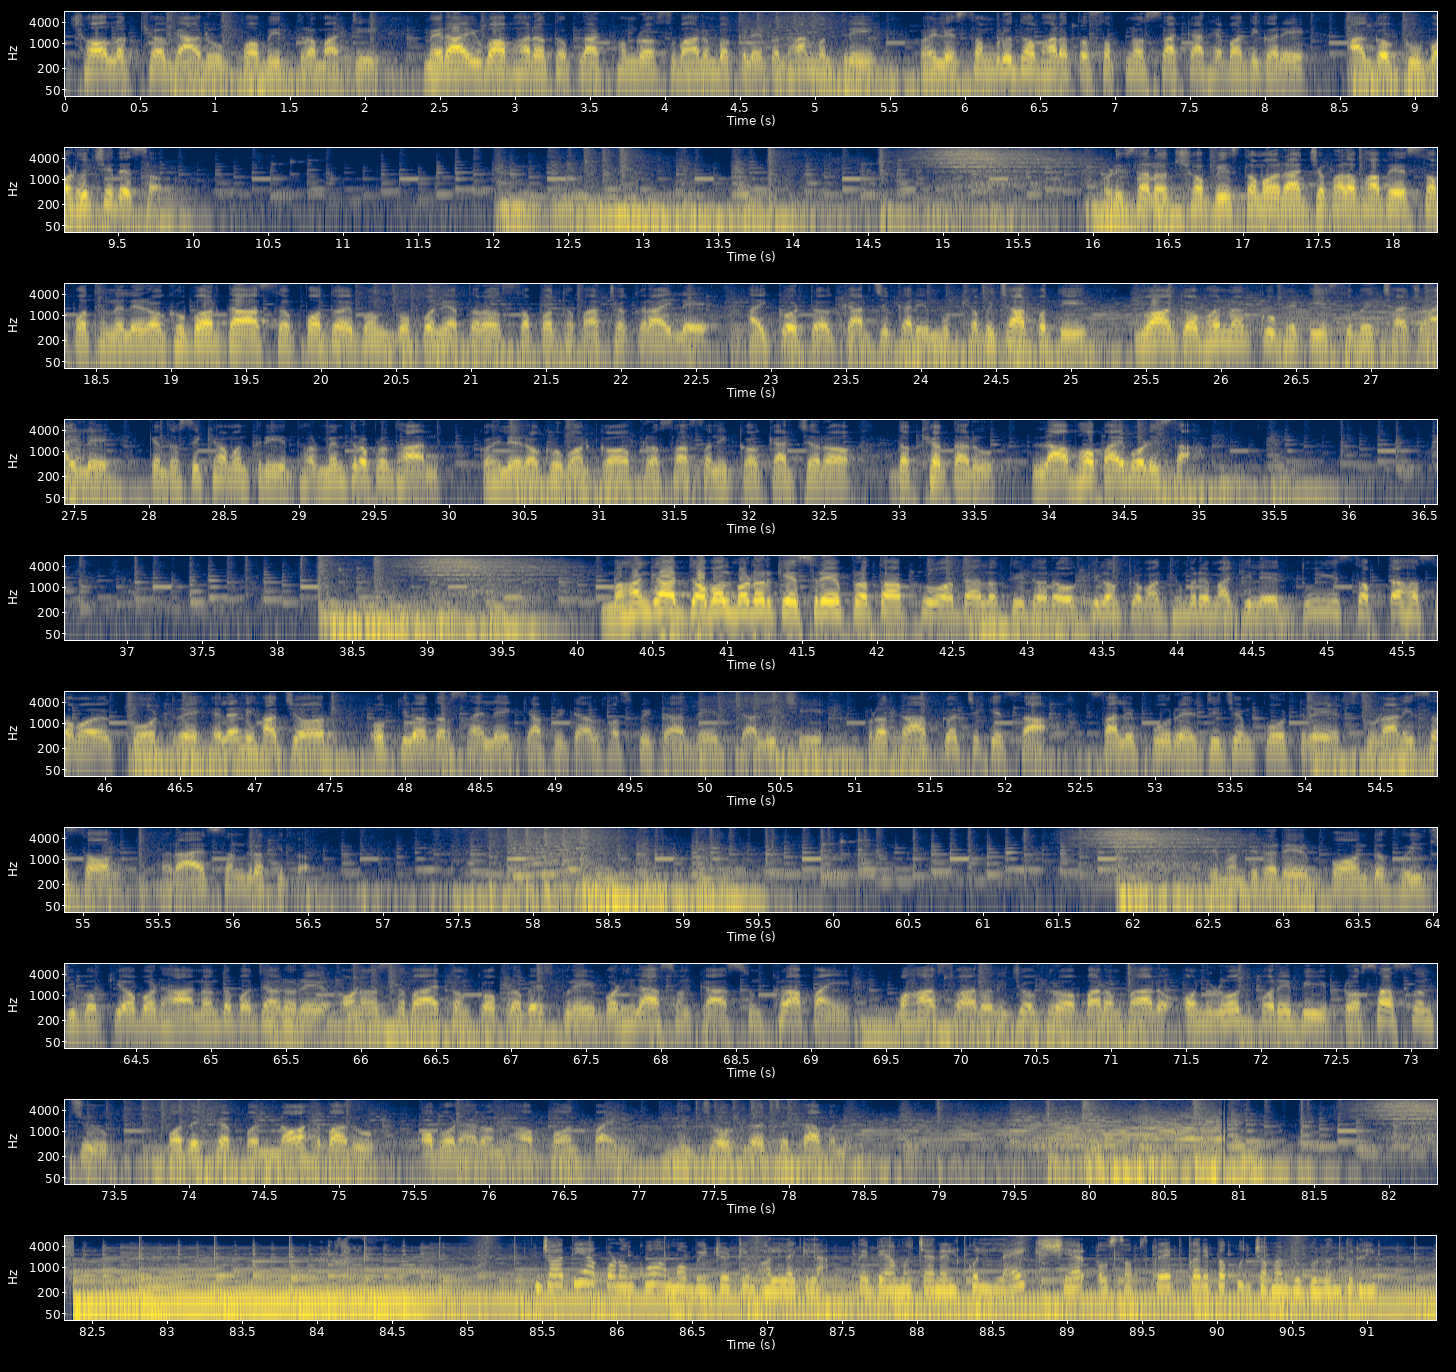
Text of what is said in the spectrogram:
છ લક્ષ ગાંરુ પવિત્ર માટી મેરા યુવા ભારત પ્લાટફર્મર શુભારંભ કલે પ્રધાનમંત્રી કહેલે સમૃદ્ધ ભારત સ્વપ્ન સાકાર હેવા દિગરે આગકુ બઢુଛି દેશ ଓଡ଼ିଶାର ଛବିଶତମ ରାଜ୍ୟପାଳ ଭାବେ ଶପଥ ନେଲେ ରଘୁବର ଦାସ ପଦ ଏବଂ ଗୋପନୀୟତାର ଶପଥ ପାଠ କରାଇଲେ ହାଇକୋର୍ଟ କାର୍ଯ୍ୟକାରୀ ମୁଖ୍ୟ ବିଚାରପତି ନୂଆ ଗଭର୍ଣ୍ଣରଙ୍କୁ ଭେଟି ଶୁଭେଚ୍ଛା ଜଣାଇଲେ କେନ୍ଦ୍ର ଶିକ୍ଷାମନ୍ତ୍ରୀ ଧର୍ମେନ୍ଦ୍ର ପ୍ରଧାନ କହିଲେ ରଘୁବରଙ୍କ ପ୍ରଶାସନିକ କାର୍ଯ୍ୟର ଦକ୍ଷତାରୁ ଲାଭ ପାଇବ Odisha Mahanga double murder case रे प्रताप को अदालती डर वकिलों वकिल मागिले दुई सप्ताह समय कोर्टे हेलेन हाजर वकिल दर्शाइले कैपिटाल हस्पिटाल चली प्रताप चिकित्सा सालीपुर एसडीजेएम कोर्टे शुणा शेष राय संरक्षित ଶ୍ରୀମନ୍ଦିରରେ ବନ୍ଦ ହୋଇଯିବ କି ଅବଢ଼ା ଆନନ୍ଦ ବଜାରରେ ଅଣସେବାୟତଙ୍କ ପ୍ରବେଶକୁ ନେଇ ବଢ଼ିଲା ଆଶଙ୍କା ଶୃଙ୍ଖଳା ପାଇଁ ମହାସ୍ୱାର ନିଯୋଗର ବାରମ୍ବାର ଅନୁରୋଧ ପରେ ବି ପ୍ରଶାସନ ଚୁପ୍ ପଦକ୍ଷେପ ନ ହେବାରୁ ଅବଢ଼ା ରନ୍ଧା ବନ୍ଦ ପାଇଁ ନିଯୋଗର ଚେତାବନୀ जदि आपण को आम भिडी भल लगा तेब आम चेल्क लाइक सेयार और सब्सक्राइब करने को जमा भी बुलां नहीं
